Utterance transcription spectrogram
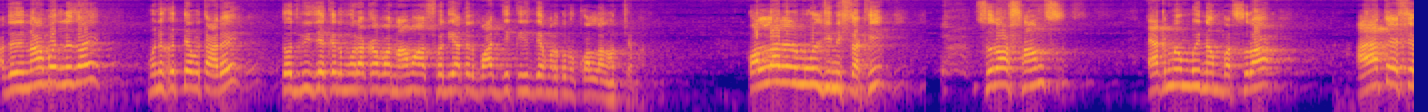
আর যদি না বদলে যায়, মনে করতে হবে তারে তজবি জেকের মোরাকাবা নামাজ শরিয়াতের বাহ্যিক কিছু দিয়ে আমার কোনো কল্যাণ হচ্ছে না। কল্যাণের মূল জিনিসটা কি? সুরা শামস, এক নম্বর নম্বর সুরা, আয়াতে এসে,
